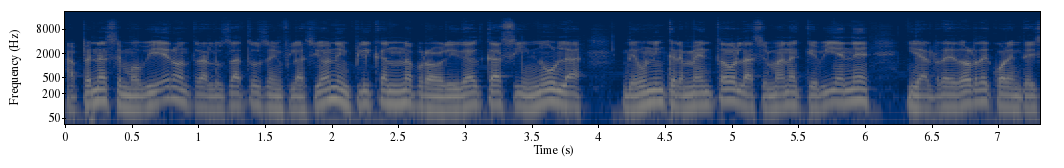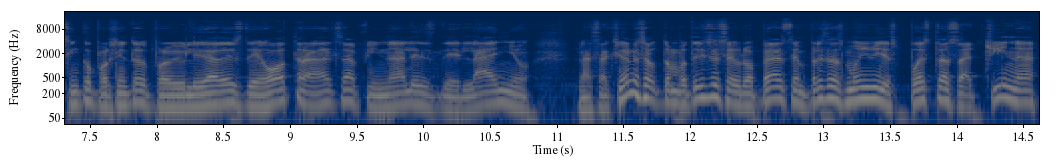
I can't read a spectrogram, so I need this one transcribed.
apenas se movieron tras los datos de inflación e implican una probabilidad casi nula de un incremento la semana que viene y alrededor de 45% de probabilidades de otra alza a finales del año. Las acciones automotrices europeas empresas muy expuestas a China,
